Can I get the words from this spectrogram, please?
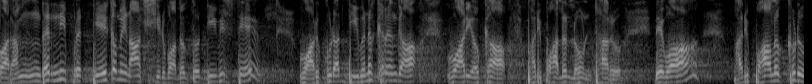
వారందరినీ ప్రత్యేకమైన ఆశీర్వాదాలతో దీవిస్తే వారు కూడా దీవెనకరంగా వారి యొక్క పరిపాలనలో ఉంటారు. దేవా పరిపాలకుడు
